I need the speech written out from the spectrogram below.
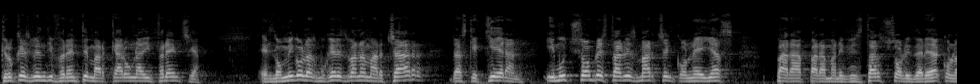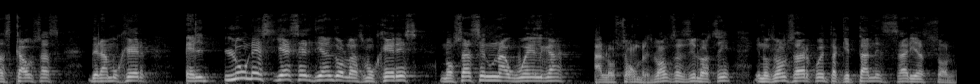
Creo que es bien diferente marcar una diferencia. El domingo las mujeres van a marchar las que quieran y muchos hombres tal vez marchen con ellas para, para manifestar su solidaridad con las causas de la mujer. El lunes ya es el día donde las mujeres nos hacen una huelga a los hombres, vamos a decirlo así, y nos vamos a dar cuenta que tan necesarias son.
